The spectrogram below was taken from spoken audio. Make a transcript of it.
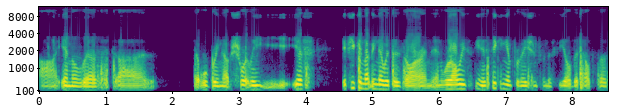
uh, in the list uh, that we'll bring up shortly. If, if you can let me know what those are. And, and we're always you know, seeking information from the field that helps us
